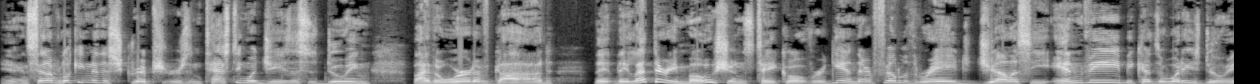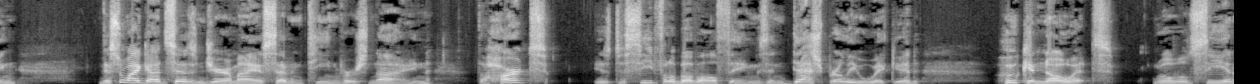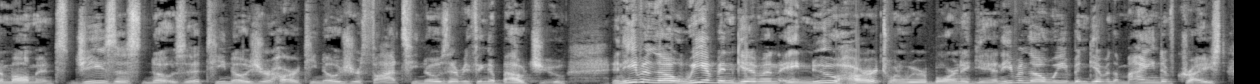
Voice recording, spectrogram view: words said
Instead of looking to the scriptures and testing what Jesus is doing by the word of God, they, they let their emotions take over. Again, they're filled with rage, jealousy, envy because of what he's doing. This is why God says in Jeremiah 17, verse 9, the heart is deceitful above all things and desperately wicked. Who can know it? Well, we'll see in a moment. Jesus knows it. He knows your heart. He knows your thoughts. He knows everything about you. And even though we have been given a new heart when we were born again, even though we've been given the mind of Christ,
